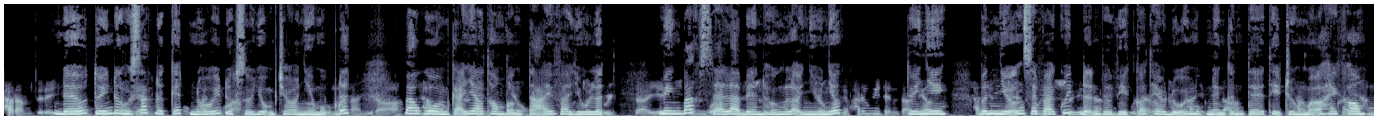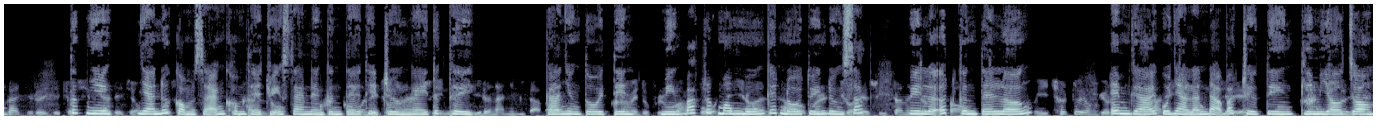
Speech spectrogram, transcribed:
사람들의 Nếu tuyến đường sắt được kết nối được sử dụng cho nhiều mục đích, bao gồm cả giao thông vận tải và du lịch, miền Bắc sẽ là bên hưởng lợi nhiều nhất. Tuy nhiên, Bình Nhưỡng sẽ phải quyết định về việc có theo đuổi một nền kinh tế thị trường mở hay không. Tất nhiên, nhà nước Cộng sản không thể chuyển sang nền kinh tế thị trường ngay tức thì. Cá nhân tôi tin miền Bắc rất mong muốn kết nối tuyến đường sắt vì lợi ích kinh tế lớn. Em gái của nhà lãnh đạo Bắc Triều Tiên Kim Yo-jong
